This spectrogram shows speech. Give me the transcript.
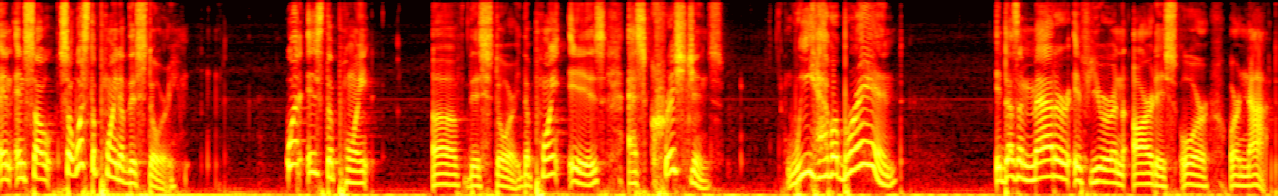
And and so so what's the point of this story? What is the point of this story? The point is as Christians, we have a brand. It doesn't matter if you're an artist or or not.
